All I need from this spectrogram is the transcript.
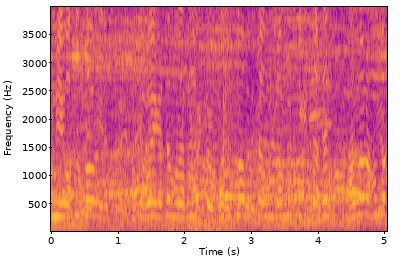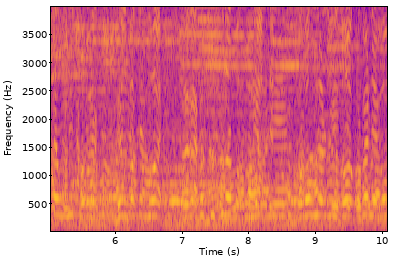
উনি অসুস্থ। হয়ে গেছে করেন অসুস্থ অবস্থায় উনি লন্ডন চিকিৎসা আছেন। আল্লাহ রহমতে উনি সবাই দেশবাসীর দোয়ায় এখন সুস্থতার পথে আছেন। সবাই উনার জন্য দোয়া করবেন এবং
